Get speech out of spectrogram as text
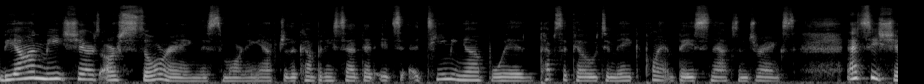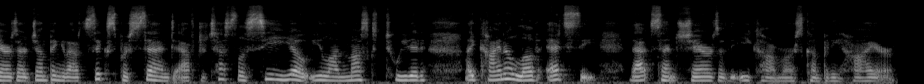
Beyond Meat shares are soaring this morning after the company said that it's teaming up with PepsiCo to make plant-based snacks and drinks. Etsy shares are jumping about 6% after Tesla CEO Elon Musk tweeted, "I kind of love Etsy." That sent shares of the e-commerce company higher.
